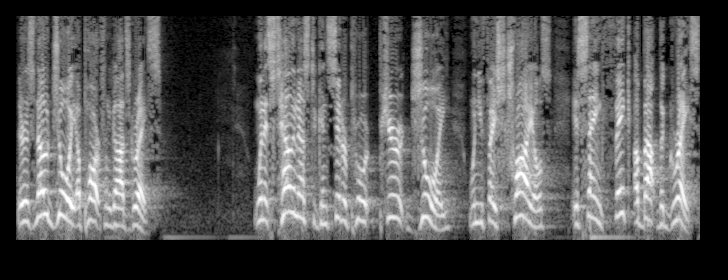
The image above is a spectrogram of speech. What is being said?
There is no joy apart from God's grace. When it's telling us to consider pure, pure joy when you face trials, is saying, think about the grace.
